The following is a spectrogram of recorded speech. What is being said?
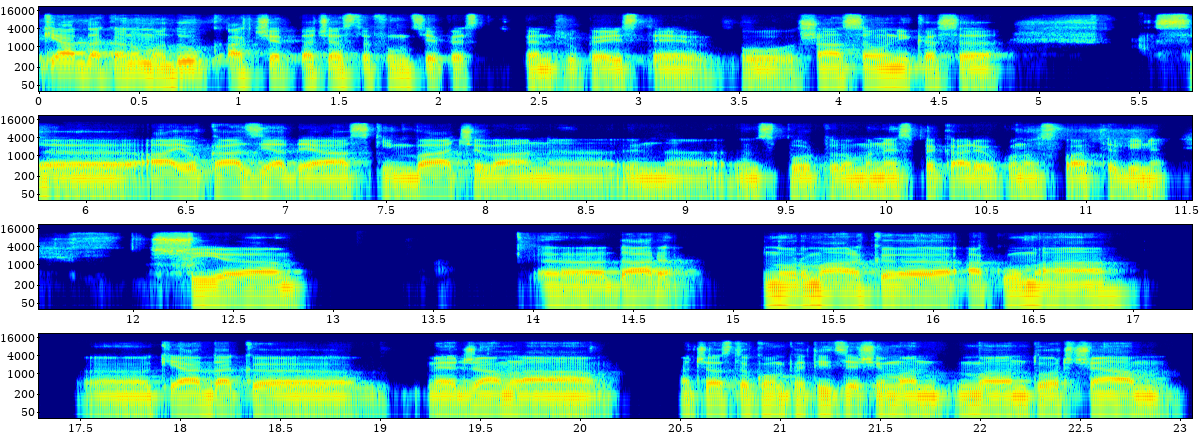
chiar dacă nu mă duc, accept această funcție pe, pentru că este o șansă unică să, să ai ocazia de a schimba ceva în, în, în sportul românesc pe care o cunosc foarte bine. Uh, și, uh, uh, dar normal că acum, uh, chiar dacă mergeam la această competiție și mă, mă întorceam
